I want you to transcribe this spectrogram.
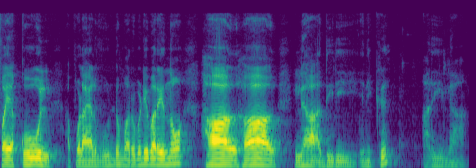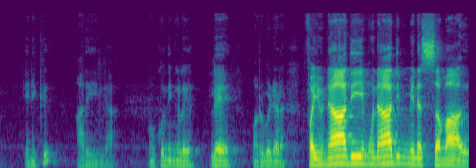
ഫയക്കൂൽ അപ്പോൾ അയാൾ വീണ്ടും മറുപടി പറയുന്നു ഹാ ഹാ ലാ അതിരി. എനിക്ക് അറിയില്ല. എനിക്ക് അറിയില്ല. നോക്കൂ നിങ്ങൾ അല്ലേ മറുപടി ഫയുനാദി മുനാദി മിനസ്സമാ.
